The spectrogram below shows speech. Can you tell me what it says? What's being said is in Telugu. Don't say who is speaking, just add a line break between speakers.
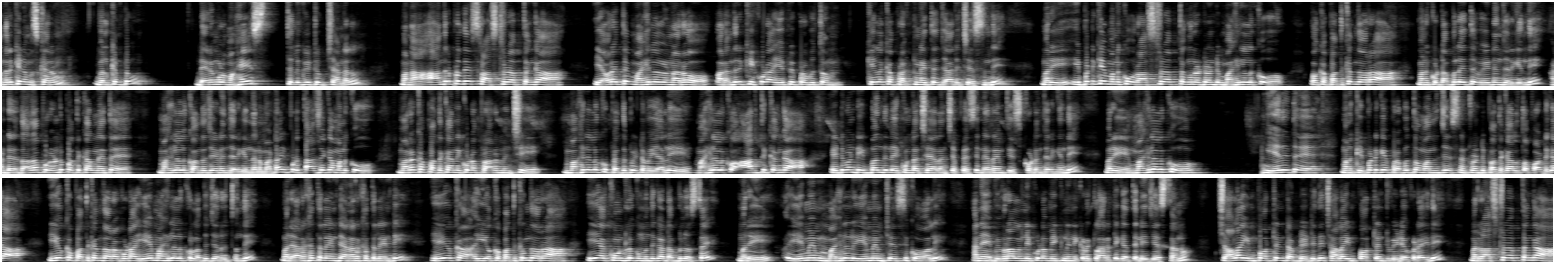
అందరికీ నమస్కారం. వెల్కమ్ టు డైరంగుల మహేష్ తెలుగు యూట్యూబ్ ఛానల్. మన ఆంధ్రప్రదేశ్ రాష్ట్ర వ్యాప్తంగా ఎవరైతే మహిళలు ఉన్నారో వారందరికీ కూడా ఏపీ ప్రభుత్వం కీలక ప్రకటన అయితే జారీ చేసింది. మరి ఇప్పటికే మనకు రాష్ట్ర వ్యాప్తంగా ఉన్నటువంటి మహిళలకు ఒక పథకం ద్వారా మనకు డబ్బులు అయితే వేయడం జరిగింది. అంటే దాదాపు రెండు పథకాలను అయితే మహిళలకు అందజేయడం జరిగిందనమాట ఇప్పుడు తాజాగా మనకు మరొక పథకాన్ని కూడా ప్రారంభించి మహిళలకు పెద్దపీట వేయాలి. మహిళలకు ఆర్థికంగా ఎటువంటి ఇబ్బంది లేకుండా చేయాలని చెప్పేసి నిర్ణయం తీసుకోవడం జరిగింది. మరి మహిళలకు ఏదైతే మనకు ఇప్పటికే ప్రభుత్వం అందజేసినటువంటి పథకాలతో పాటుగా ఈ యొక్క పథకం ద్వారా కూడా ఏ మహిళలకు లబ్ధి జరుగుతుంది? మరి అర్హతలు ఏంటి? అనర్హతలు ఏంటి? ఏ యొక్క ఈ యొక్క పథకం ద్వారా ఏ అకౌంట్లకు ముందుగా డబ్బులు వస్తాయి? మరి ఏమేం మహిళలు ఏమేం చేసుకోవాలి? అనే వివరాలన్నీ కూడా మీకు నేను ఇక్కడ క్లారిటీగా తెలియజేస్తాను. చాలా ఇంపార్టెంట్ అప్డేట్ ఇది చాలా ఇంపార్టెంట్ వీడియో కూడా ఇది. మరి రాష్ట్ర వ్యాప్తంగా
